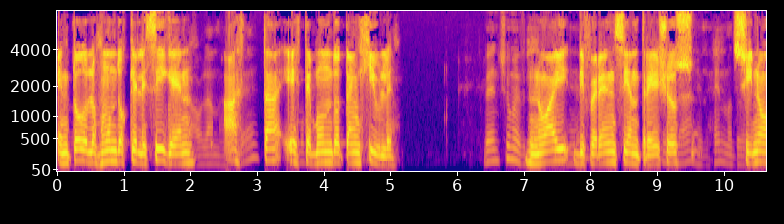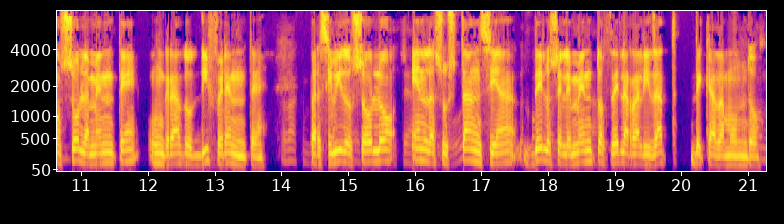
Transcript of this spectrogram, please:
en todos los mundos que le siguen hasta este mundo tangible. No hay diferencia entre ellos, sino solamente un grado diferente, percibido solo en la sustancia de los elementos de la realidad de cada mundo.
